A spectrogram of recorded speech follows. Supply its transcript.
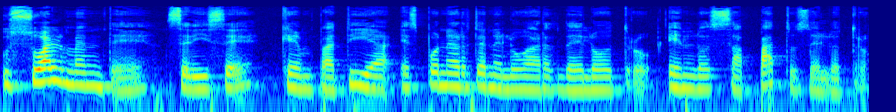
Usualmente se dice que empatía es ponerte en el lugar del otro, en los zapatos del otro.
